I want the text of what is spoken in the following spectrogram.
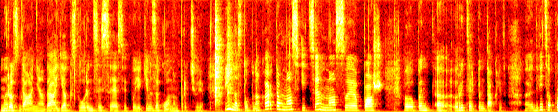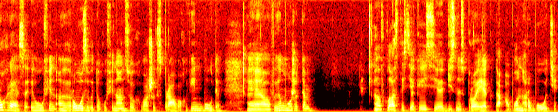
мироздання, да, як створений цей всесвіт, по яким законам працює. І наступна карта в нас, і це в нас е, паш пен- е, рицарь Пентаклів. Дивіться, прогрес, у фін... розвиток у фінансових ваших справах він буде. Ви можете вкластись в якийсь е, бізнес-проєкт або на роботі,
